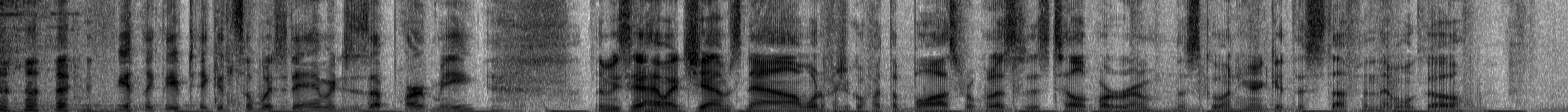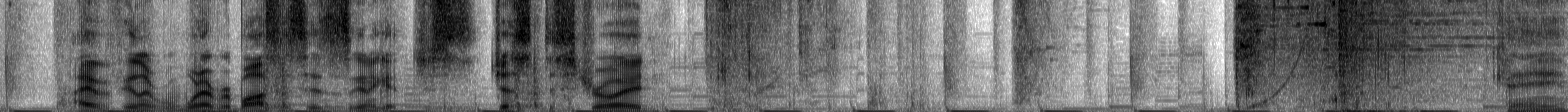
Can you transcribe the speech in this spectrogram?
I feel like they've taken so much damage. Is that part me? Let me see. I have my gems now. I wonder if I should go fight the boss real quick. Let's this teleport room. Let's go in here and get this stuff, and then we'll go. I have a feeling whatever boss this is is gonna get just just destroyed. Okay.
